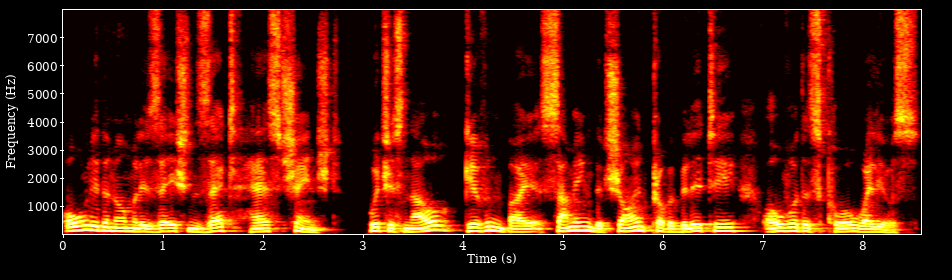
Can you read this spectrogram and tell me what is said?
only the normalization z has changed, which is now given by summing the joint probability over the score values,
